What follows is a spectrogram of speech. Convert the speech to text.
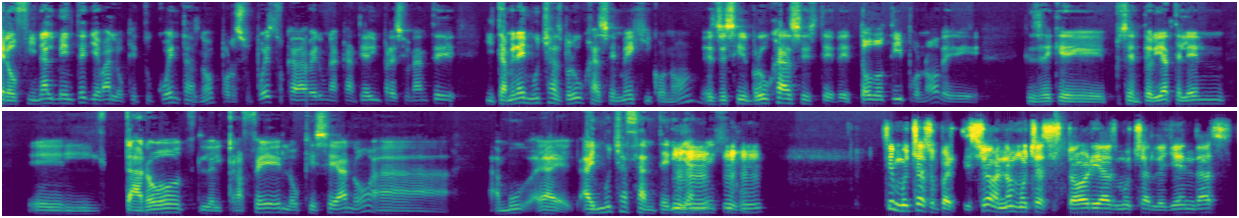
pero finalmente lleva lo que tú cuentas, ¿no? Por supuesto, cada vez una cantidad impresionante y también hay muchas brujas en México, ¿no? Es decir, brujas este, de todo tipo, ¿no? De, desde que, pues en teoría te leen el tarot, el café, lo que sea, ¿no? A, hay mucha santería en México. Sí, mucha superstición, ¿no? Muchas historias, muchas leyendas.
